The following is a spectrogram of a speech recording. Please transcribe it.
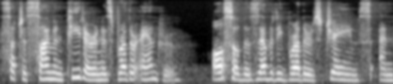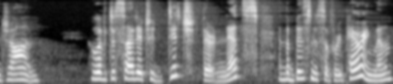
such as Simon Peter and his brother Andrew, also the Zebedee brothers James and John, who have decided to ditch their nets and the business of repairing them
